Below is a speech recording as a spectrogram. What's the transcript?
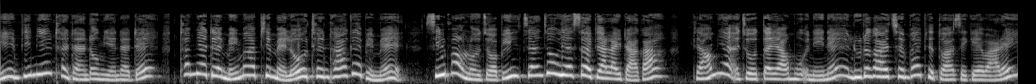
ရင်ပြင်းပြင်းထန်ထန်တုံ့ပြန်တတ်တဲ့ထက်မြက်တဲ့မိန်းမဖြစ်မယ်လို့ထင်ထားခဲ့ပေမဲ့စီးပေါင်လွန်ကျော်ပြီးကြမ်းကြုတ်ရက်ဆက်ပြလိုက်တာကပြောင်းပြန်အကျိုးတက်ရောက်မှုအနေနဲ့လူတကာချင်ဖက်ဖြစ်သွားစေခဲ့ပါတယ်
